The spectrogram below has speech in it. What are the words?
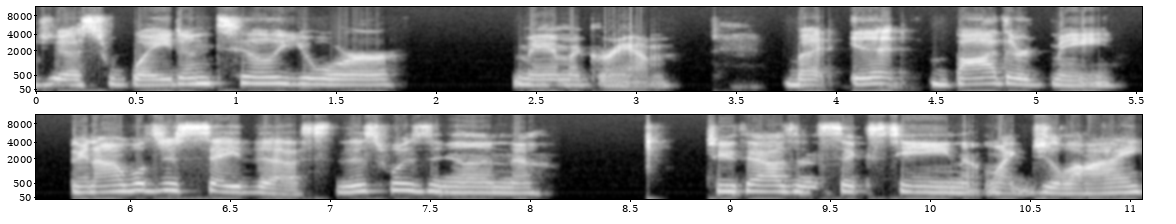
Just wait until your mammogram. But it bothered me and I will just say this this was in 2016, like July.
